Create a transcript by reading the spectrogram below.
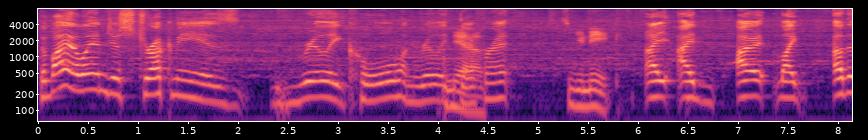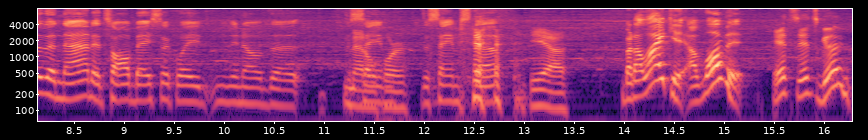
The violin just struck me as really cool and really Yeah. different. It's unique. I I I like other than that it's all basically, you know, the the same Metalcore. the same stuff. Yeah. but I like it. I love it. It's it's good.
